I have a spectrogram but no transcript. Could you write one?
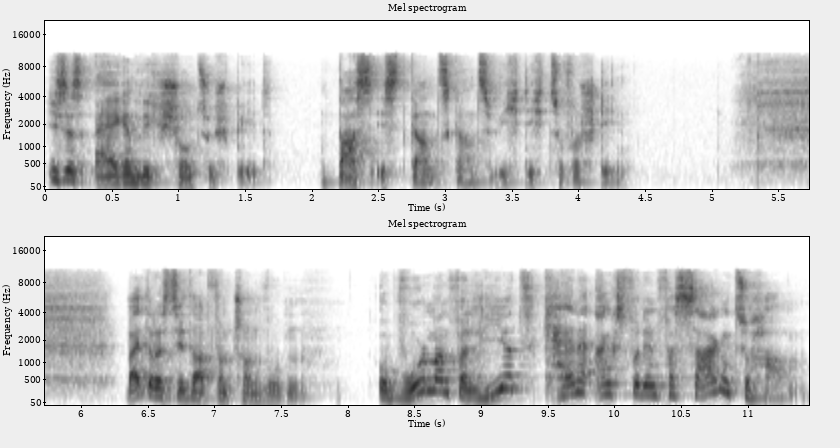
ist es eigentlich schon zu spät. Das ist ganz, ganz wichtig zu verstehen. Weiteres Zitat von John Wooden. Obwohl man verliert, keine Angst vor dem Versagen zu haben,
